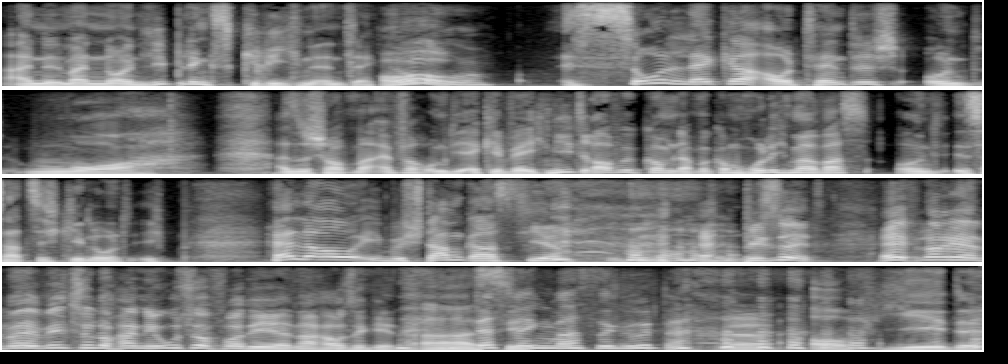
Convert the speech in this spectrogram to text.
einen, meinen neuen Lieblingsgriechen entdeckt. Oh, Ist so lecker, authentisch und boah. Also schaut mal einfach um die Ecke. Wäre ich nie drauf gekommen, dachte mir, komm, hol ich mal was und es hat sich gelohnt. Ich, hello, ich bin Stammgast hier. bist du jetzt? Hey Florian, willst du noch eine Uso vor dir nach Hause gehen? Ah, Deswegen warst du gut. Ne? Auf jeden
